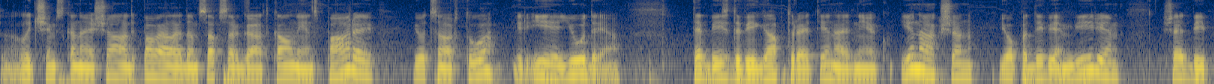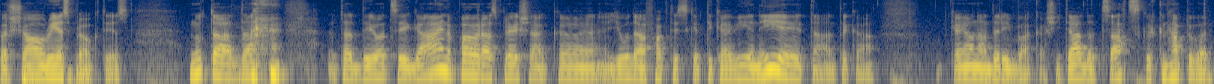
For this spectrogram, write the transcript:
līdz šim skanēja šādi, pavēlēdams apsargāt kalnienes pārēju, jo caur to ir ieeja jūdejā. Te bija izdevīgi apturēt ienaidnieku ienākšanu, jo pa diviem vīriem šeit bija par šauru iesprāgties. Nu, tāda, tāda jocīga aina pavērās priekšā, ka jūdā faktiski ir tikai viena ieeja. Tā, tā kā, kā jaunā darbā, kā šī tāda acis, kur knapi var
